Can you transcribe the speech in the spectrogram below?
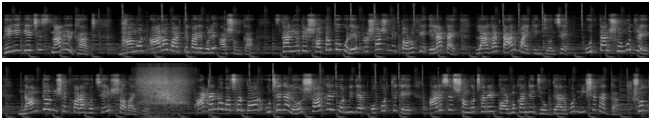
ভেঙে গিয়েছে স্নানের ঘাট। ভাঙন আরও বাড়তে পারে বলে আশঙ্কা। স্থানীয়দের সতর্ক করে প্রশাসনের তরফে এলাকায় লাগাতার মাইকিং চলছে। উত্তাল সমুদ্রে নামতেও নিষেধ করা হচ্ছে সবাইকে। আটান্ন বছর পর উঠে গেল সরকারি কর্মীদের ওপর থেকে আরএসএস সংগঠনের কর্মকাণ্ডে যোগ দেওয়ার উপর নিষেধাজ্ঞা। সদ্য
